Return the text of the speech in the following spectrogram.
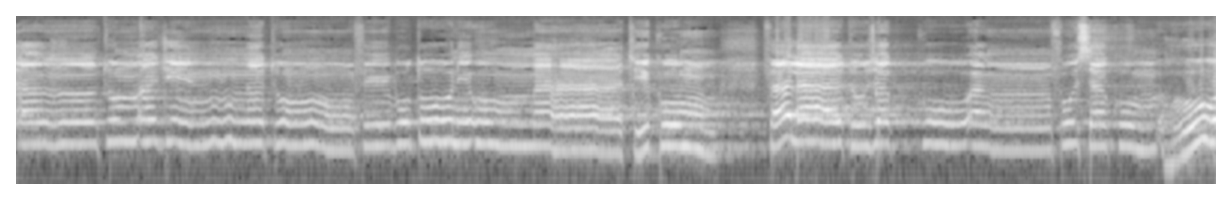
أنتم أجنة في بطون أمهاتكم فلا تزكوا أنفسكم هو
